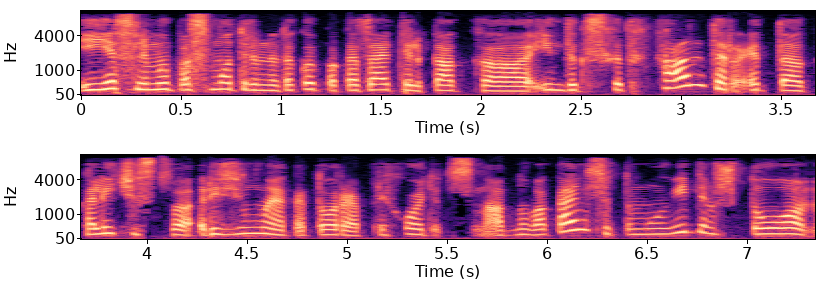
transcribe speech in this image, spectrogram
И если мы посмотрим на такой показатель, как э, индекс HeadHunter, это количество резюме, которое приходится на одну вакансию, то мы увидим, что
